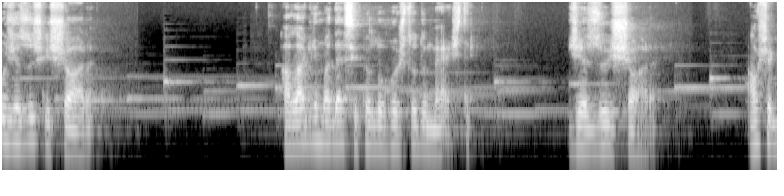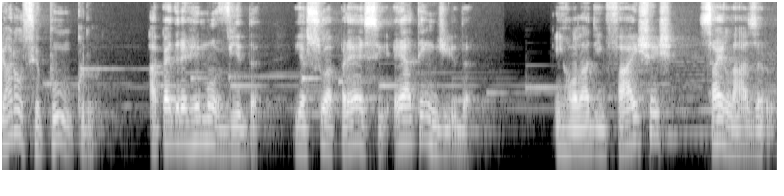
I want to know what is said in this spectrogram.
O Jesus que chora. A lágrima desce pelo rosto do Mestre. Jesus chora. Ao chegar ao sepulcro, a pedra é removida e a sua prece é atendida. Enrolado em faixas, sai Lázaro.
